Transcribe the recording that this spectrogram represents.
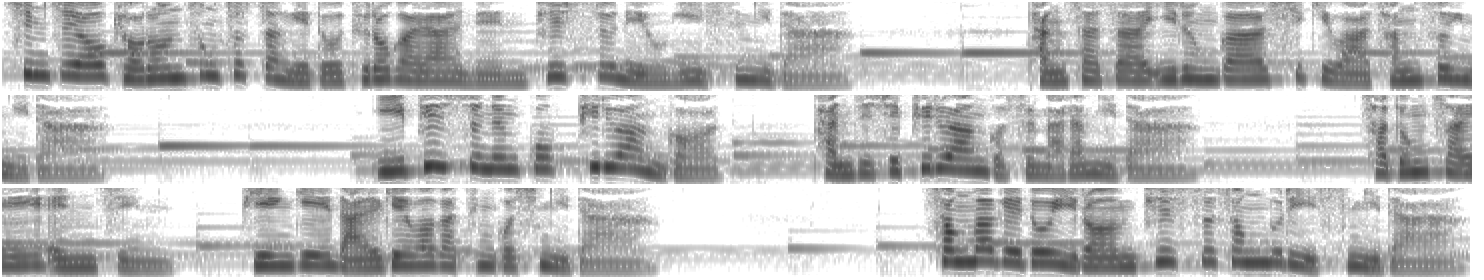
심지어 결혼 청첩장에도 들어가야 하는 필수 내용이 있습니다. 당사자 이름과 시기와 장소입니다. 이 필수는 꼭 필요한 것, 반드시 필요한 것을 말합니다. 자동차의 엔진, 비행기의 날개와 같은 것입니다. 성막에도 이런 필수 성물이 있습니다.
